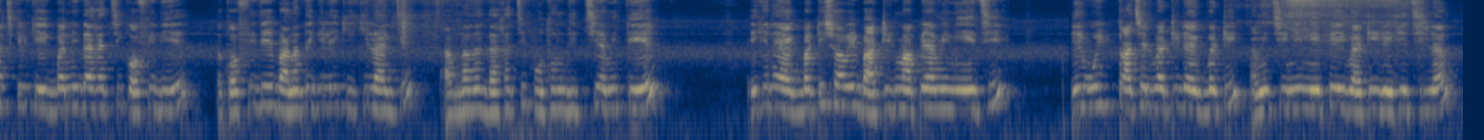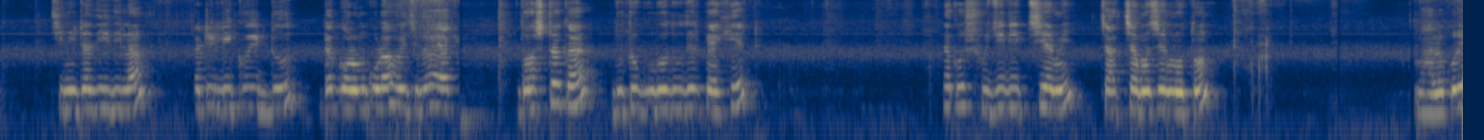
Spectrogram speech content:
আজকের কেক বানিয়ে দেখাচ্ছি কফি দিয়ে। কফি দিয়ে বানাতে গেলে কি কি লাগছে? আপনাদের দেখাচ্ছি। প্রথম দিচ্ছি আমি তেল। এখানে এক বাটি সব এই বাটির মাপে আমি নিয়েছি। এই ওই কাঁচের বাটির এক বাটি। আমি চিনি মেপে এই বাটি রেখেছিলাম। চিনিটা দিয়ে দিলাম। বাটি লিকুইড দুধ। এটা গরম করা হয়েছিল এক দশ টাকার দুটো গুঁড়ো দুধের প্যাকেট। দেখো সুজি দিচ্ছি আমি, চার চামচের মতন। ভালো করে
